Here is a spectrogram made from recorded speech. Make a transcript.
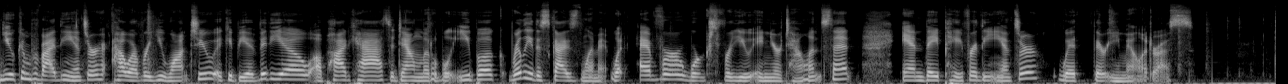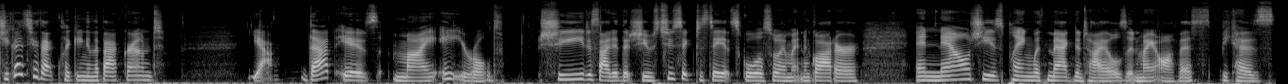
you can provide the answer however you want to. It could be a video, a podcast, a downloadable ebook. Really, the sky's the limit. Whatever works for you in your talent set, and they pay for the answer with their email address. Do you guys hear that clicking in the background? Yeah, that is my eight year old. She decided that she was too sick to stay at school, so I went and got her. And now she is playing with Magna-Tiles in my office because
